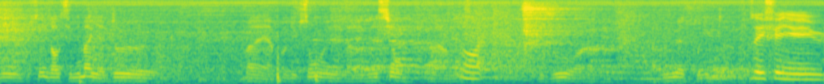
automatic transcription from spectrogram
Mais, vous savez, dans le cinéma, il y a deux. A la production et la réalisation. Voilà, Ouais. toujours euh, voulu être producteur. Vous avez fait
